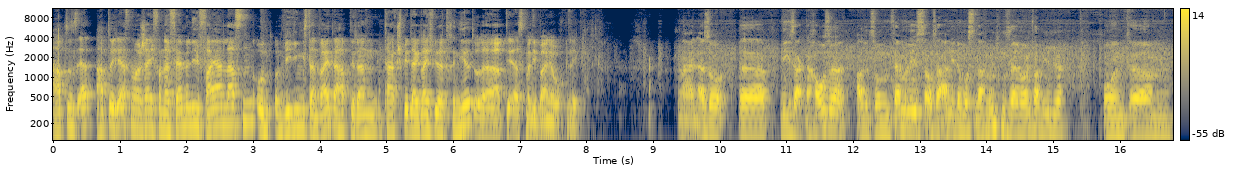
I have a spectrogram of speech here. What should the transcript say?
habt uns habt euch erstmal wahrscheinlich von der Family feiern lassen und, und wie ging es dann weiter? Habt ihr dann einen Tag später gleich wieder trainiert oder habt ihr erstmal die Beine hochgelegt? Nein, also äh, wie gesagt, nach Hause, alle zum Families, außer Andi, der musste nach München zu seiner neuen Familie. Und ähm,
